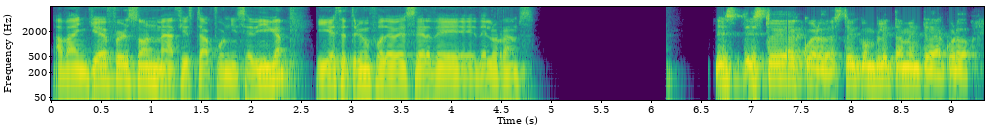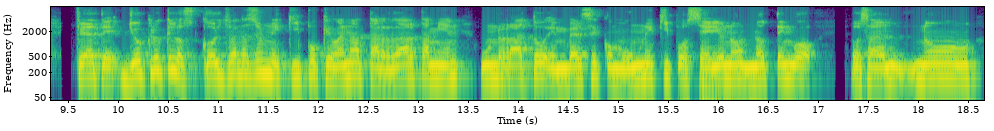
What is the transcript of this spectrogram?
a Van Jefferson, Matthew Stafford ni se diga. Y este triunfo debe ser de, de los Rams. Estoy de acuerdo, estoy completamente de acuerdo. Fíjate, yo creo que los Colts van a ser un equipo que van a tardar también un rato en verse como un equipo serio. No, no tengo, o sea, no,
